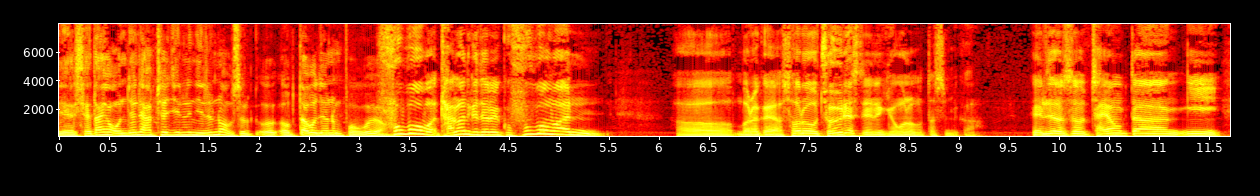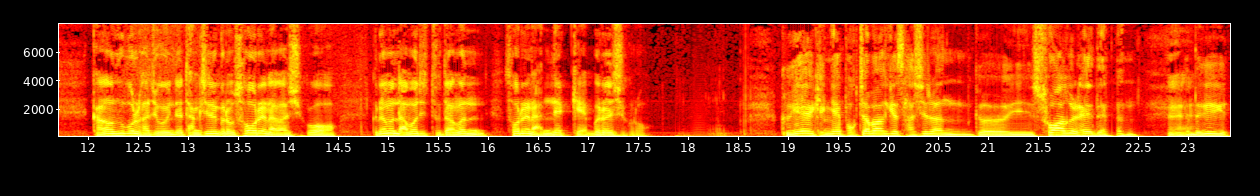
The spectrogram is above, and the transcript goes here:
예, 세 당이 온전히 합쳐지는 일은 없을 어, 없다고 저는 보고요. 후보 당은 그대로 있고 후보만 어 뭐랄까요 서로 조율해서 내는 경우는 어떻습니까? 예를 들어서 자유한국당이 강한 후보를 가지고 있는데 당신은 그럼 서울에 나가시고 그러면 나머지 두 당은 서울에는 안 낼게 뭐 이런 식으로 그게 굉장히 복잡한 게 사실은 그 이 수학을 해야 되는. 예. 근데 그,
